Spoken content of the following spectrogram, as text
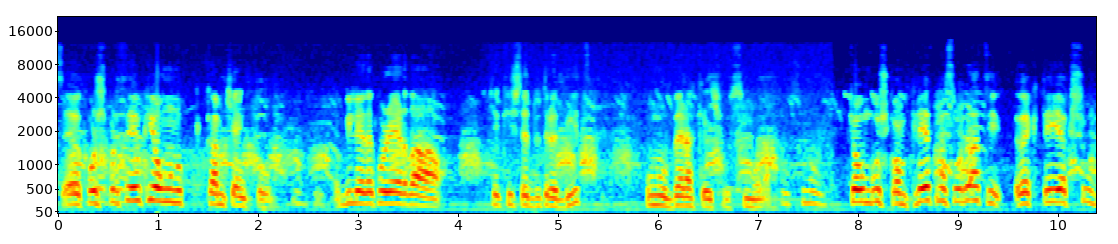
Se kur shpërtheu kjo, unë nuk kam qenë këtu. E bile dhe kur erdha, që kishte 2-3 ditë, unë u bëra keq, u smura. Kjo u mbush komplet me surrati dhe këtë e kështu.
